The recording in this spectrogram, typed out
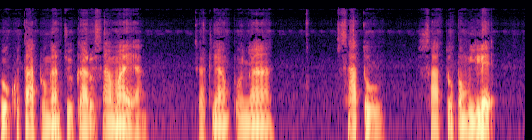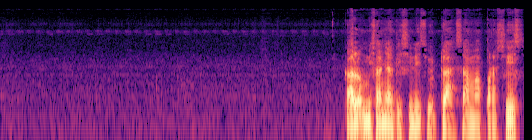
buku tabungan juga harus sama ya. Jadi yang punya satu satu pemilik. Kalau misalnya di sini sudah sama persis,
